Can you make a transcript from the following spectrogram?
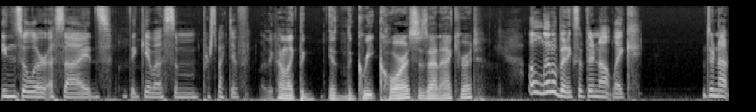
insular asides that give us some perspective. Are they kind of like the is the Greek chorus? Is that accurate? A little bit, except they're not like they're not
